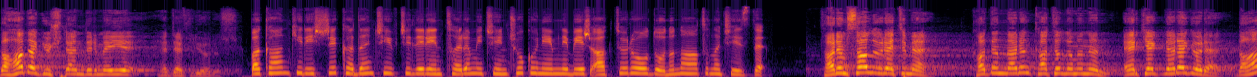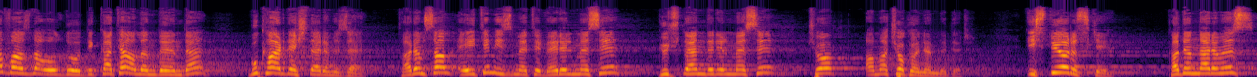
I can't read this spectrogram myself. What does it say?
daha da güçlendirmeyi hedefliyoruz. Bakan Kirişçi, kadın çiftçilerin tarım için çok önemli bir aktör olduğunun altını çizdi. Tarımsal üretime kadınların katılımının erkeklere göre daha fazla olduğu dikkate alındığında bu kardeşlerimize tarımsal eğitim hizmeti verilmesi, güçlendirilmesi çok ama çok önemlidir. İstiyoruz ki kadınlarımız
